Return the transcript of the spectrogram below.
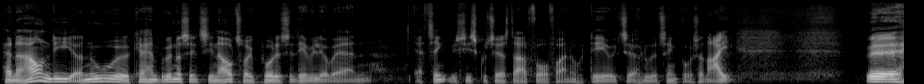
han er havnet i, og nu øh, kan han begynde at sætte sin aftryk på det, så det vil jo være en, jeg tænkte, hvis I skulle til at starte forfra nu, det er jo ikke til at holde ud at tænke på, så nej. Øh,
